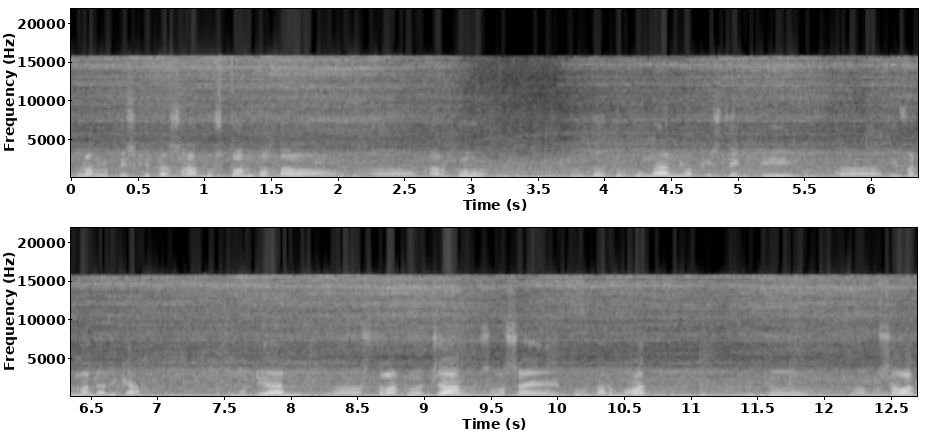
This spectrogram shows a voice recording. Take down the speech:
kurang lebih sekitar 100 ton total eh, kargo untuk dukungan logistik di eh, event Mandalika. Kemudian eh, setelah dua jam selesai bongkar muat itu eh, pesawat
